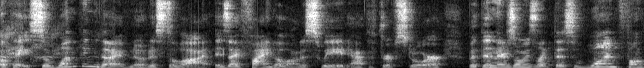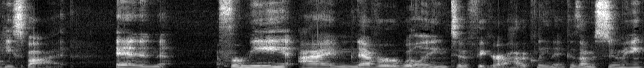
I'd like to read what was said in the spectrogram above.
Okay, so one thing that I've noticed a lot is I find a lot of suede at the thrift store, but then there's always like this one funky spot. And for me, I'm never willing to figure out how to clean it because I'm assuming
